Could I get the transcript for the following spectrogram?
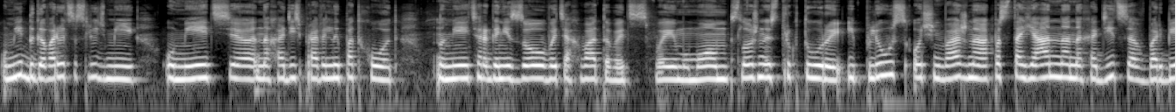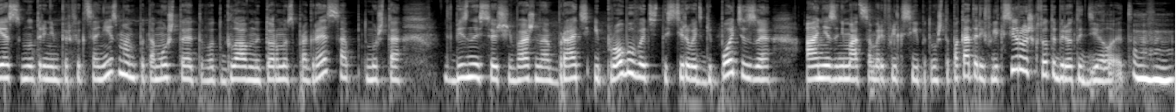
уметь договариваться с людьми, уметь э, находить правильный подход, уметь организовывать, охватывать своим умом сложные структуры. И плюс очень важно постоянно находиться в борьбе с внутренним перфекционизмом, потому что это вот главный тормоз прогресса, потому что в бизнесе очень важно брать и пробовать, тестировать гипотезы, а не заниматься саморефлексией, потому что пока ты рефлексируешь, кто-то берет и делает. Угу.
